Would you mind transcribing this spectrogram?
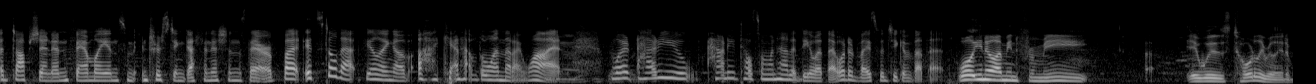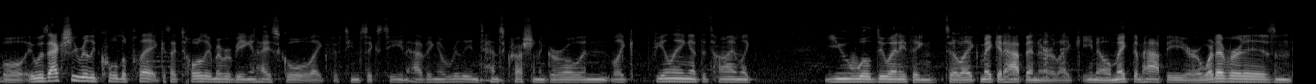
adoption and family and some interesting definitions there but it's still that feeling of oh, i can't have the one that i want. Yeah, exactly. what how do you how do you tell someone how to deal with that? What advice would you give about that? Well you know i mean for me it was totally relatable. It was actually really cool to play because I totally remember being in high school, like 15, 16, having a really intense crush on a girl and like feeling at the time like you will do anything to like make it happen or like you know make them happy or whatever it is and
